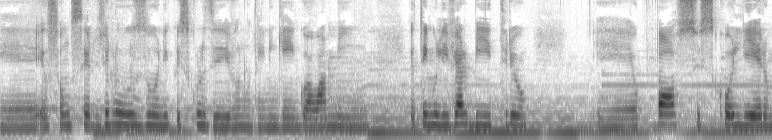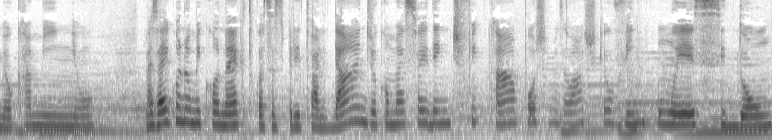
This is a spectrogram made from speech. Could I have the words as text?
É, eu sou um ser de luz, único, exclusivo, não tem ninguém igual a mim. Eu tenho livre-arbítrio, é, eu posso escolher o meu caminho, Mas aí quando eu me conecto com essa espiritualidade, eu começo a identificar, poxa, mas eu acho que eu vim com esse dom.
